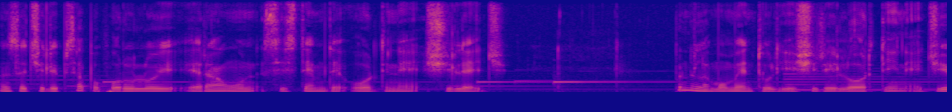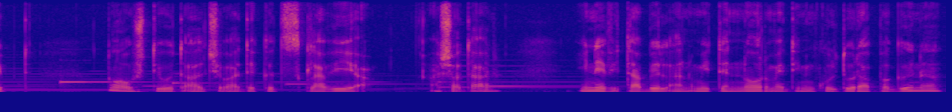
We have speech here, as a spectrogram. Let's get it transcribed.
Însă ce lipsea poporului era un sistem de ordine și legi. Până la momentul ieșirii lor din Egipt, nu au știut altceva decât sclavia. Așadar, inevitabil anumite norme din cultura păgână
